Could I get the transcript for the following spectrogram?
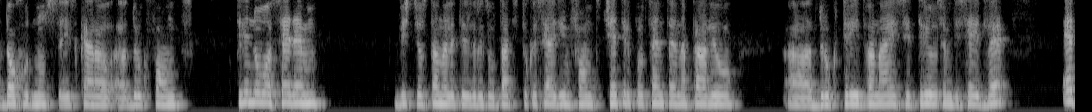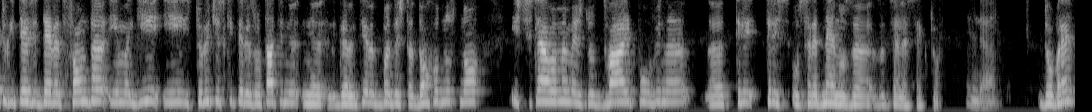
доходност е изкарал друг фонд. 3,07. Вижте останалите резултати. Тук сега един фонд 4% е направил, друг 3,12, 3,82. Ето ги тези 9 фонда, има ги и историческите резултати не, не гарантират бъдеща доходност, но изчисляваме между 2,5-3 3 осреднено за, за целия сектор. Да. Добре.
